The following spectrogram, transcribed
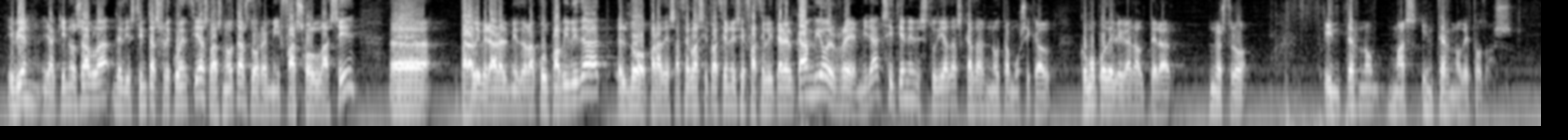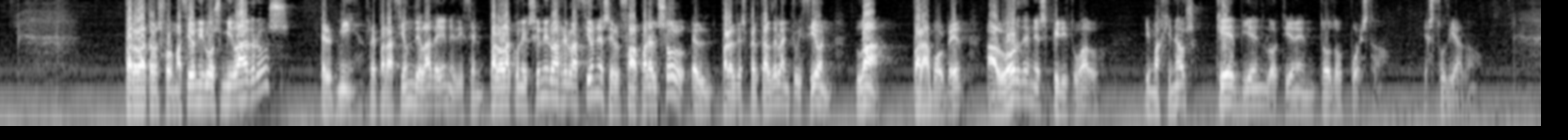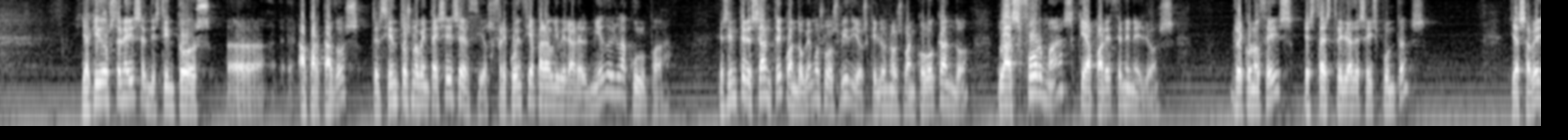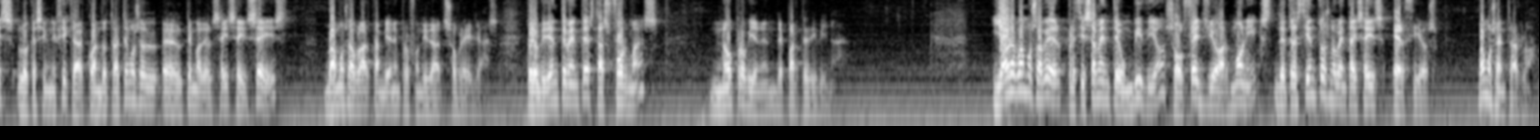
Y bien, y aquí nos habla de distintas frecuencias, las notas do, re, mi, fa, sol, la, si, eh, para liberar el miedo a la culpabilidad, el do para deshacer las situaciones y facilitar el cambio, el re, mirad si tienen estudiadas cada nota musical, cómo puede llegar a alterar nuestro interno más interno de todos. Para la transformación y los milagros, el mi, reparación del ADN, dicen. Para la conexión y las relaciones, el fa. Para el sol, el, para el despertar de la intuición, la, para volver al orden espiritual. Imaginaos qué bien lo tienen todo puesto, estudiado. Y aquí os tenéis en distintos uh, apartados, 396 hercios, frecuencia para liberar el miedo y la culpa. Es interesante cuando vemos los vídeos que ellos nos van colocando, las formas que aparecen en ellos. ¿Reconocéis esta estrella de seis puntas? Ya sabéis lo que significa. Cuando tratemos el, el tema del 666, vamos a hablar también en profundidad sobre ellas. Pero evidentemente estas formas no provienen de parte divina. Y ahora vamos a ver precisamente un vídeo, Solfeggio Harmonics, de 396 hercios. Vamos a entrarlo.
